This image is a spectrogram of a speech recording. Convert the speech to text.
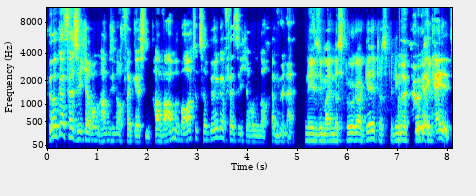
Bürgerversicherung haben Sie noch vergessen. Ein paar warme Worte zur Bürgerversicherung noch, Herr Müller. Nee, Sie meinen das Bürgergeld, das bedingte Bürgergeld,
